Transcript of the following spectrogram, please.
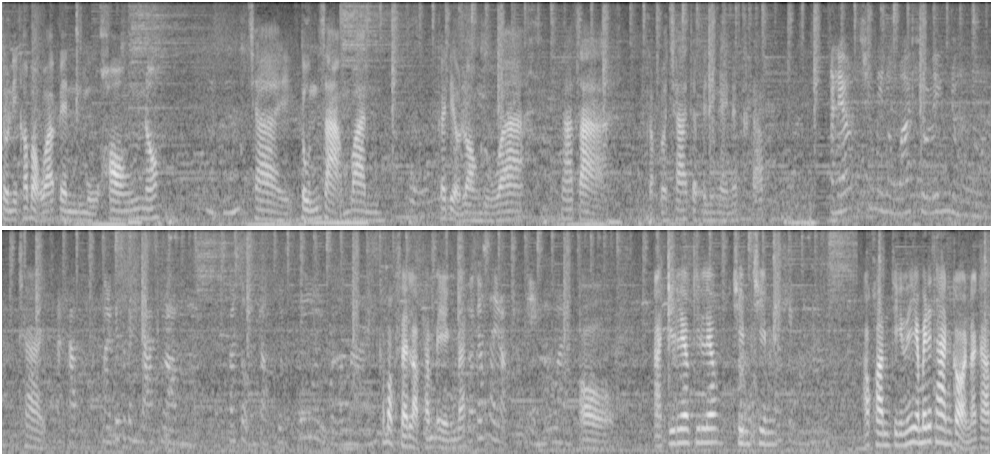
ตัวนี้เขาบอกว่าเป็นหมูฮ้องเนาะใช่ตุนสามวัน ก็เดี๋ยวลองดูว่าหน้าตากับรสชาติจะเป็นยังไงนะครับ อันเนี้ยชื่อเมนูว่า Killing the Moon ใช่นะครับ มันก็จะเป็นดาร์กรัมผสมกับฟุตตี้ผลไม้เขาบอกไซรัปทำเองปะแล้วก็ไซรัปทำเองด้วยอ๋ออะกินเร็วกินเร็วชิมชิมให้ชิมนะ เอาความจริงนี่ยังไม่ได้ทานก่อนนะครับ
